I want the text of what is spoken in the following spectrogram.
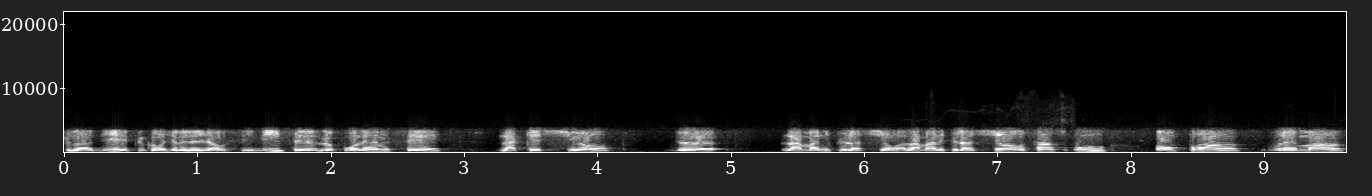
tu l'as dit, et puis comme je l'ai déjà aussi dit, le problème, c'est la question de la manipulation. La manipulation au sens où on prend vraiment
